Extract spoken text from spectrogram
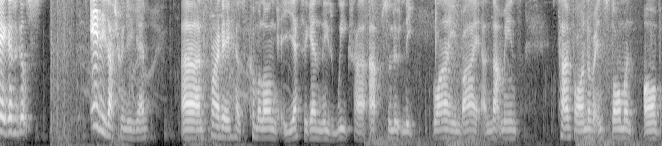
Yeah, guys and girls, it is Ash Windy again, uh, and Friday has come along yet again. These weeks are absolutely flying by, and that means it's time for another installment of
